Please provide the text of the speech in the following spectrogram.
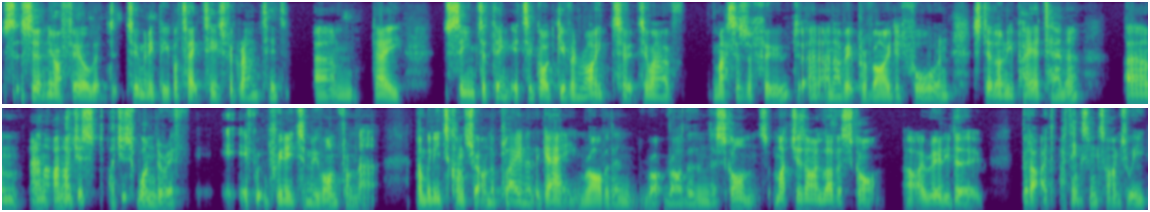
certainly I feel that too many people take teas for granted. Um, they seem to think it's a God given right to, to have masses of food and, and, have it provided for and still only pay a tenner. Um, and, and I just I just wonder if if we, if we need to move on from that and we need to concentrate on the playing of the game rather than rather than the scones. Much as I love a scone, I really do, but I, I think sometimes we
